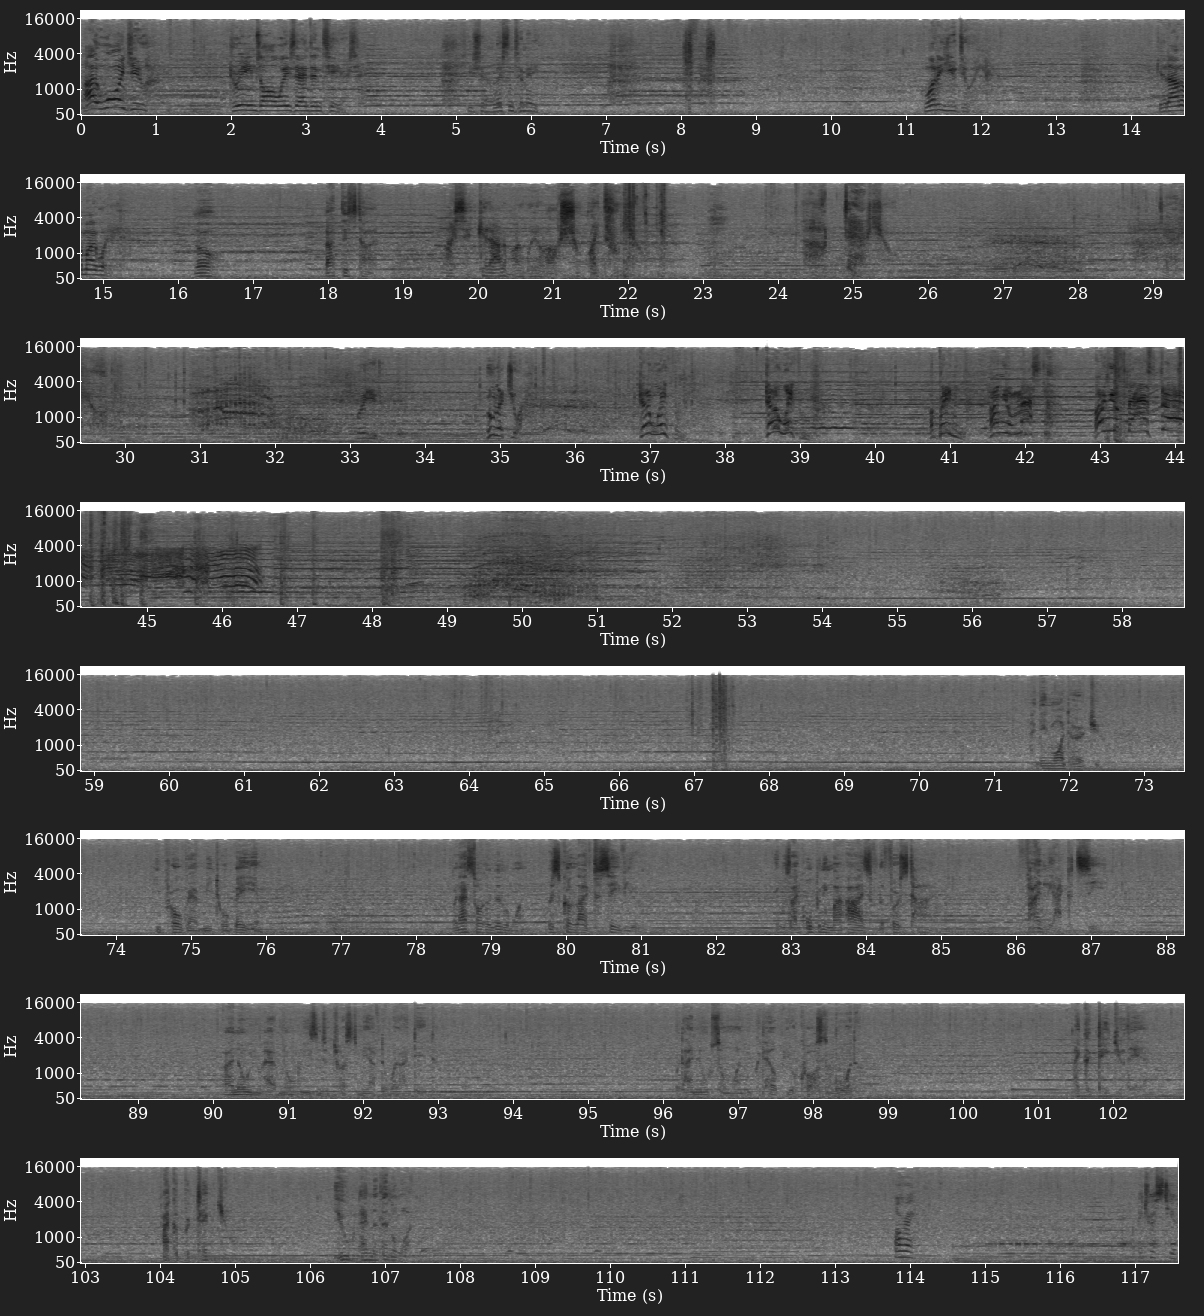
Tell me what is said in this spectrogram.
I warned you. Dreams always end in tears. You should have listened to me. What are you doing? Get out of my way. No. Not this time. I said get out of my way or I'll shoot right through you. Let you out? Get away from me! Get away from me! Obey me! I'm your master! I'm your master! Didn't want to hurt you. He programmed me to obey him. When I saw the little one risk her life to save you, it was like opening my eyes for the first time. Finally, I could see. I know you have no reason to trust me after what I did. But I know someone who could help you across the border. All right. I trust you.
